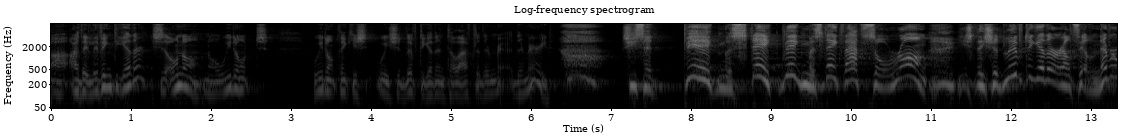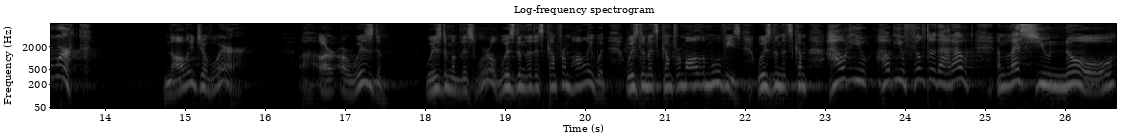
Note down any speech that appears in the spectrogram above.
uh, are they living together?" She said, "Oh no, no, we don't. We don't think sh- we should live together until after they're they're married." she said, "Big mistake, big mistake. That's so wrong. They should live together, or else it'll never work." Knowledge of where, uh, or, or wisdom. Wisdom of this world. Wisdom that has come from hollywood. Wisdom that's come from all the movies. Wisdom that's come. How do you how do you filter that out? Unless you know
